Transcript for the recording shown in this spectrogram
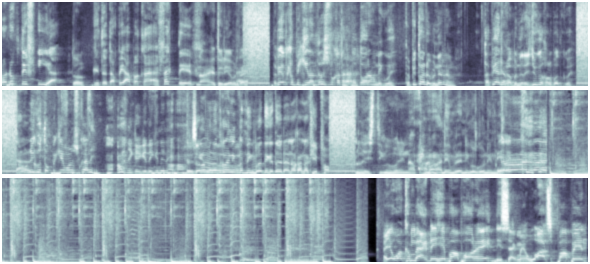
produktif iya. Betul. Gitu, tapi apakah efektif? Nah itu dia pertanyaan. Tapi kan kepikiran terus lu kata-kata tuh orang di gue. Tapi itu ada bener loh. Tapi ada nggak benernya juga kalau buat gue. Kalau nih gue topiknya emang suka nih. Nih kayak gini-gini nih. Soalnya menurut gue ini penting banget kita udah anak-anak hip hop. Guys, tinggal gonin apa? Emang ada yang berani gogonin? Ayo welcome back di Hip Hop Hore di segmen What's Poppin'.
